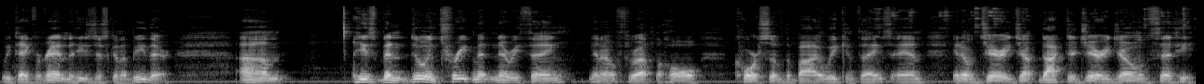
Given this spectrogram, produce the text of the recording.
we take for granted that he's just going to be there. Um, he's been doing treatment and everything, you know, throughout the whole course of the bye week and things. And you know, Jerry, Dr. Jerry Jones said he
